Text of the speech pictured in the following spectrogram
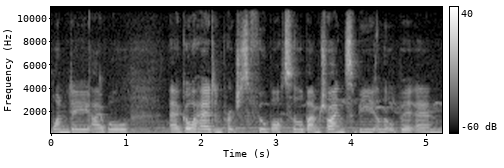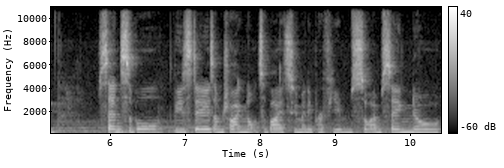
one day I will uh, go ahead and purchase a full bottle but I'm trying to be a little bit um, sensible these days. I'm trying not to buy too many perfumes, so I'm saying no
